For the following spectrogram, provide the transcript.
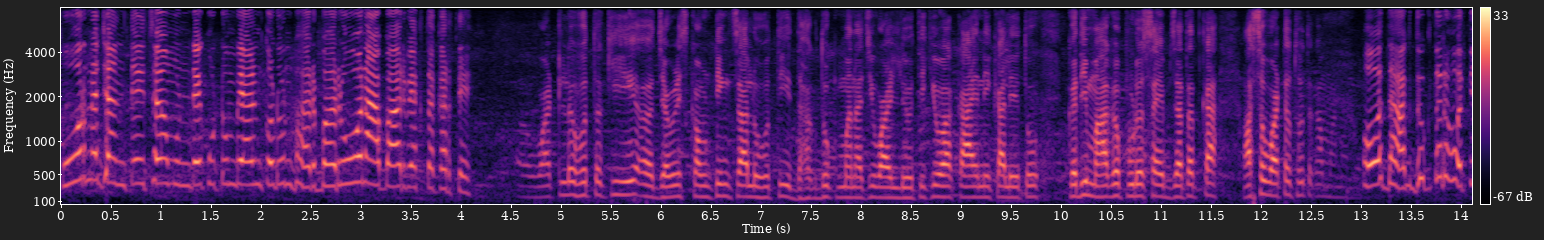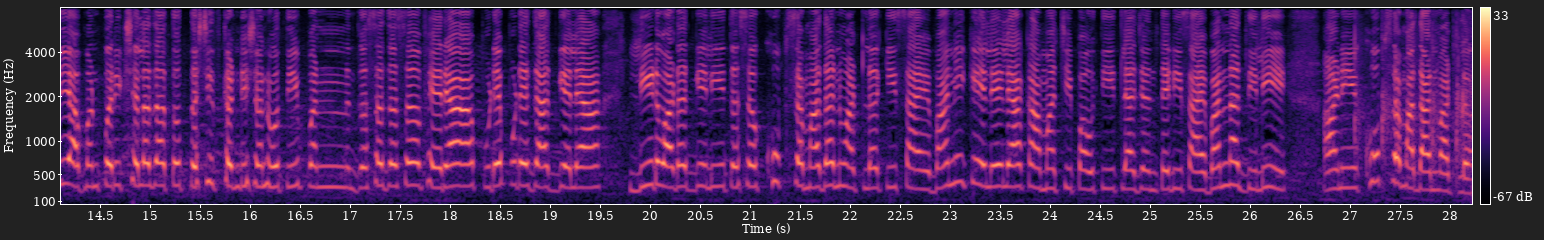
पूर्ण जनतेचं मुंडे कुटुंबियांकडून भरभरून आभार व्यक्त करते. वाटलं होतं की अ, ज्यावेळेस काउंटिंग चालू होती धाकधूक मनाची वाढली होती किंवा काय निकाल येतो कधी मागं पुढं साहेब जातात का? असं वाटत होतं का मनात? हो धाकधूक तर होती. आपण परीक्षेला जातो तशीच कंडिशन होती. पण जसं जसं फेऱ्या पुढे पुढे जात गेल्या लीड वाढत गेली तसं खूप समाधान वाटलं की साहेबांनी केलेल्या कामाची पावती इथल्या जनतेने साहेबांना दिली आणि खूप समाधान वाटलं.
